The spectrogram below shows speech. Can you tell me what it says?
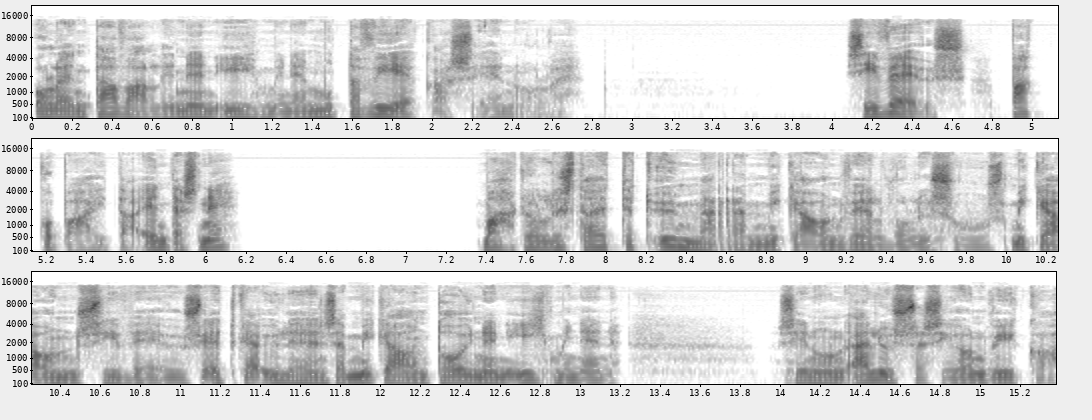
Olen tavallinen ihminen, mutta viekas en ole. Siveys, pakkopaita, entäs ne? Mahdollista, et et ymmärrä, mikä on velvollisuus, mikä on siveys, etkä yleensä mikä on toinen ihminen. Sinun älyssäsi on vika.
